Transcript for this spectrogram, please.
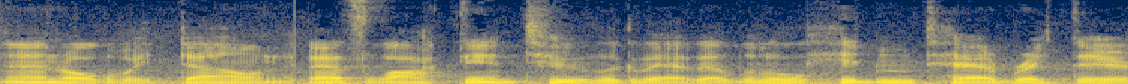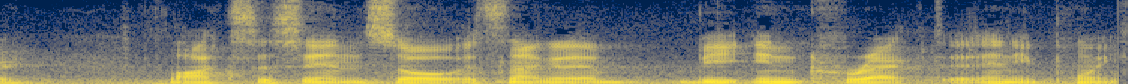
and all the way down. That's locked in too. Look at that. That little hidden tab right there locks this in, so it's not going to be incorrect at any point.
